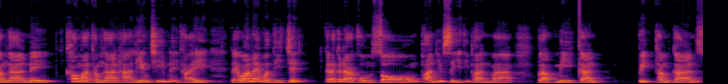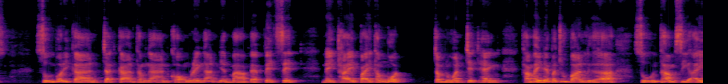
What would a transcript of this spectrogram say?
ทำงานในเข้ามาทำงานหาเลี้ยงชีพในไทย แต่ว่าในวันที่ 7 กรกฎาคม 2024 ที่ผ่านมา กลับมีการปิดทำการศูนย์บริการจัดการทำงานของแรงงานเมียนมาแบบเบ็ดเสร็จ ในไทยไปทั้งหมด จำนวน 7 แห่งทำให้ในปัจจุบันเหลือศูนย์ทำ CI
